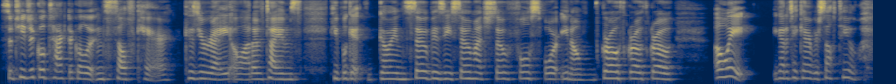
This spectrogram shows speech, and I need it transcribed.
Strategical, tactical, and self care. Because you're right. A lot of times people get going so busy, so much, so full sport, you know, growth, growth, growth. Oh, wait, you got to take care of yourself too.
